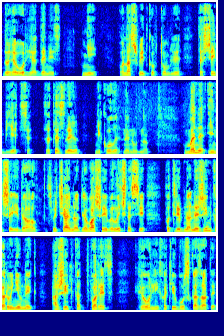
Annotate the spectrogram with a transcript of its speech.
до Георгія Денис. Ні, вона швидко втомлює та ще й б'ється, зате з нею ніколи не нудно. У мене інший ідеал. Звичайно, для вашої величності потрібна не жінка-руйнівник, а жінка-творець. Георгій хотів був сказати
